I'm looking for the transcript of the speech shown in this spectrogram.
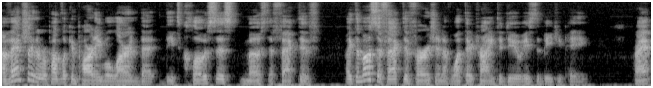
eventually, the Republican Party will learn that its closest, most effective, like the most effective version of what they're trying to do is the BJP, right?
